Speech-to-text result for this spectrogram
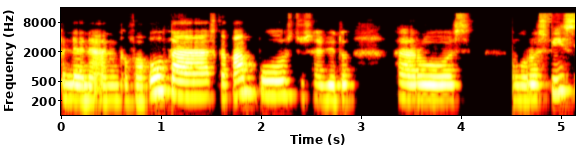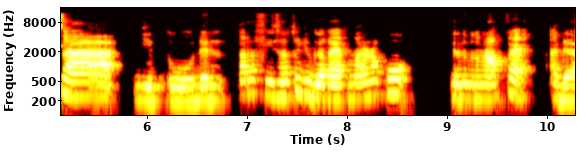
pendanaan ke fakultas, ke kampus, terus habis itu harus ngurus visa gitu. Dan entar visa tuh juga kayak kemarin aku dan temen-temen aku kayak ada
